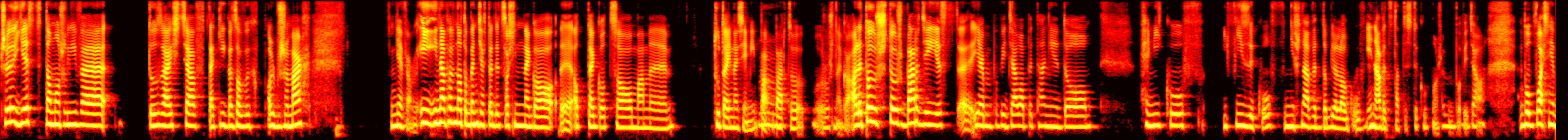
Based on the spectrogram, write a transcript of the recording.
Czy jest to możliwe do zajścia w takich gazowych olbrzymach? Nie wiem. I, I na pewno to będzie wtedy coś innego y, od tego, co mamy tutaj na Ziemi. Ba- Mm. Bardzo różnego. Ale to już, to już bardziej jest, e, jak bym powiedziała, pytanie do chemików i fizyków, niż nawet do biologów i nawet statystyków, może bym powiedziała. Bo właśnie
